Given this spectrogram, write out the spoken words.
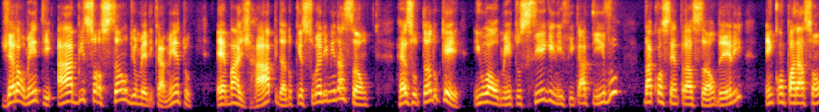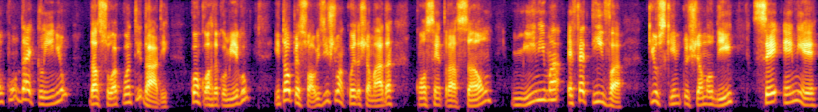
Geralmente, a absorção de um medicamento é mais rápida do que sua eliminação, resultando o quê? Em um aumento significativo da concentração dele em comparação com o declínio da sua quantidade. Concorda comigo? Então, pessoal, existe uma coisa chamada concentração mínima efetiva, que os químicos chamam de CME.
